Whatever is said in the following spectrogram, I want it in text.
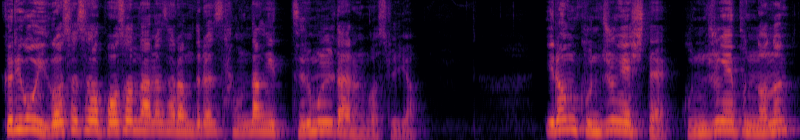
그리고 이것에서 벗어나는 사람들은 상당히 드물다는 것을요. 이런 군중의 시대, 군중의 분노는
